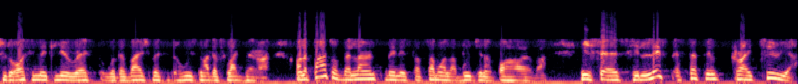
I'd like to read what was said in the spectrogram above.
should ultimately rest with the vice president who is not the flag bearer. On the part of the lands minister, Samuel Abu Jinapor, however, he says he lists a certain criteria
